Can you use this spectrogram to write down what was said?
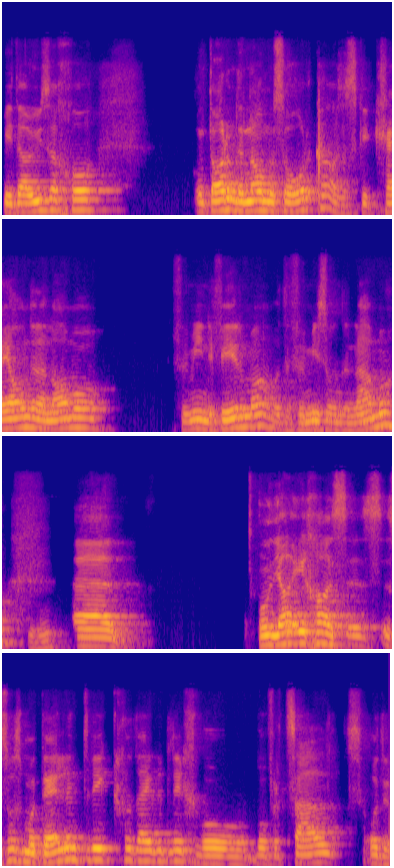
bin da rausgekommen. Und darum der Name Sorge. Also es gibt keinen anderen Namen für meine Firma oder für mein Unternehmen. Mhm. Äh, und ja, ich habe so ein Modell entwickelt, eigentlich, wo, wo erzählt oder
